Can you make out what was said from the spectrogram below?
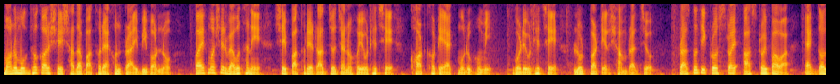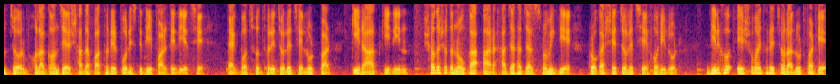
মনোমুগ্ধকর সেই সাদা পাথর এখন প্রায় বিবর্ণ। কয়েক মাসের ব্যবধানে সেই পাথরের রাজ্য যেন হয়ে উঠেছে খটখটে এক মরুভূমি। গড়ে উঠেছে লুটপাটের সাম্রাজ্য। রাজনৈতিক প্রশ্রয়, আশ্রয় পাওয়া একদল চোর ভোলাগঞ্জের সাদা পাথরের পরিস্থিতি পাল্টে দিয়েছে। এক বছর ধরে চলেছে লুটপাট কি রাত কি দিন। শত শত নৌকা আর হাজার হাজার শ্রমিক দিয়ে প্রকাশ্যে চলেছে হরিলুট। দীর্ঘ এ সময় ধরে চলা লুটপাটে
